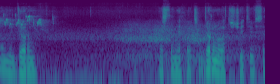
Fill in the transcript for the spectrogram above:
А ну дерни. Бачите, не хоче. Дернула чуть-чуть і все.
